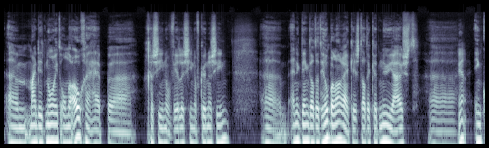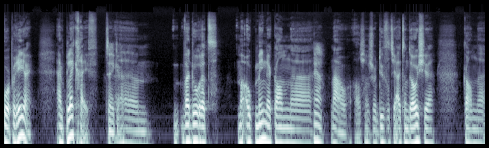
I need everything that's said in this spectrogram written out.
Ehm, maar dit nooit onder ogen heb eh, gezien of willen zien of kunnen zien. Ehm, en ik denk dat het heel belangrijk is dat ik het nu juist Ja. incorporeer en plek geef. Zeker. Ehm, waardoor het me ook minder kan, Ja. nou, als een soort duveltje uit een doosje kan eh,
